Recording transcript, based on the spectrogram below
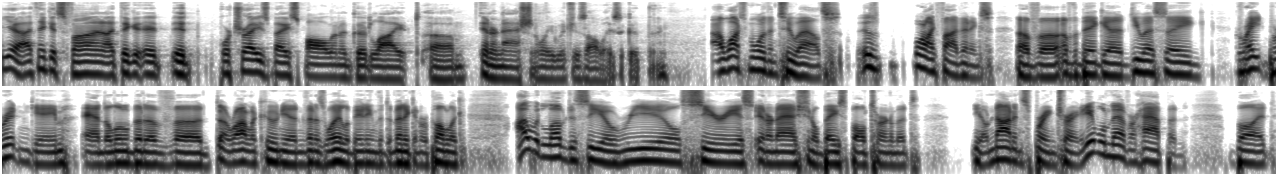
yeah, I think it's fun. I think it, it, it portrays baseball in a good light um, internationally, which is always a good thing. I watched more than two outs. It was more like five innings of uh, of the big uh, USA Great Britain game and a little bit of uh, Ronald Acuna and Venezuela beating the Dominican Republic. I would love to see a real serious international baseball tournament. You know, not in spring training. It will never happen, but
